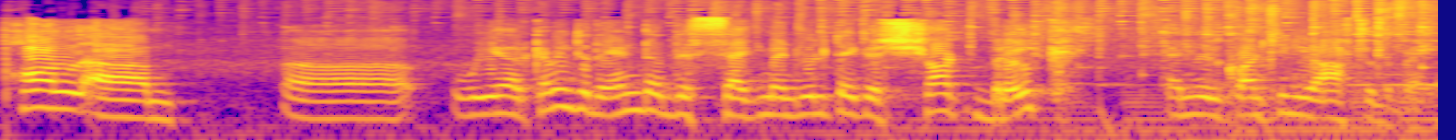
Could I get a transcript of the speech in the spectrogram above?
Paul, um, uh, we are coming to the end of this segment. We'll take a short break, and we'll continue after the break.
